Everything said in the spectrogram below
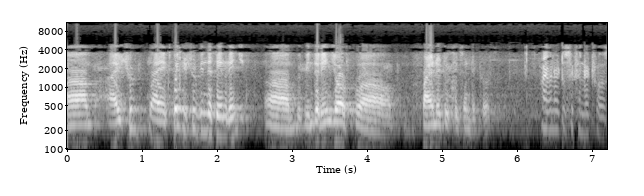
Um, I should, I expect it should be in the same range, in the range of uh, 500 to 600 crores. 500 to 600 crores.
